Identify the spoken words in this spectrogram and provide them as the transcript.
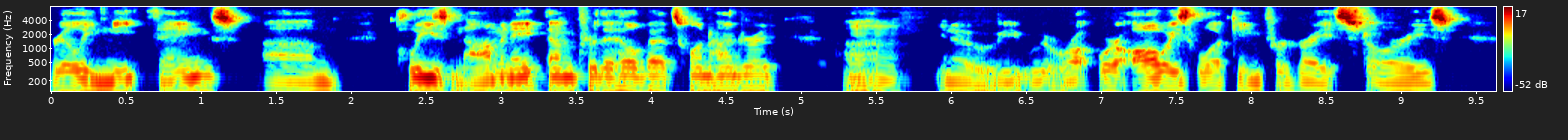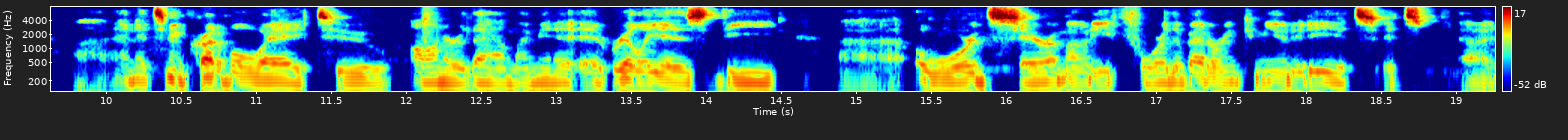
really neat things, um, please nominate them for the Hill Vets 100. Uh, mm-hmm. you know, we, we're, we're always looking for great stories, uh, and it's an incredible way to honor them. I mean, it, it really is the uh, awards ceremony for the veteran community. It's it's uh,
